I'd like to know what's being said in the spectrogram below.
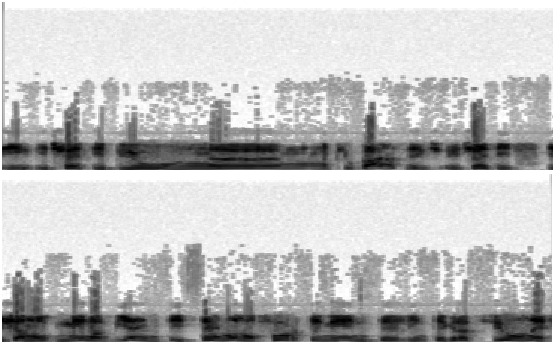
i, i, ceti più, ehm, più base, i, ceti diciamo, meno abbienti temono fortemente l'integrazione,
